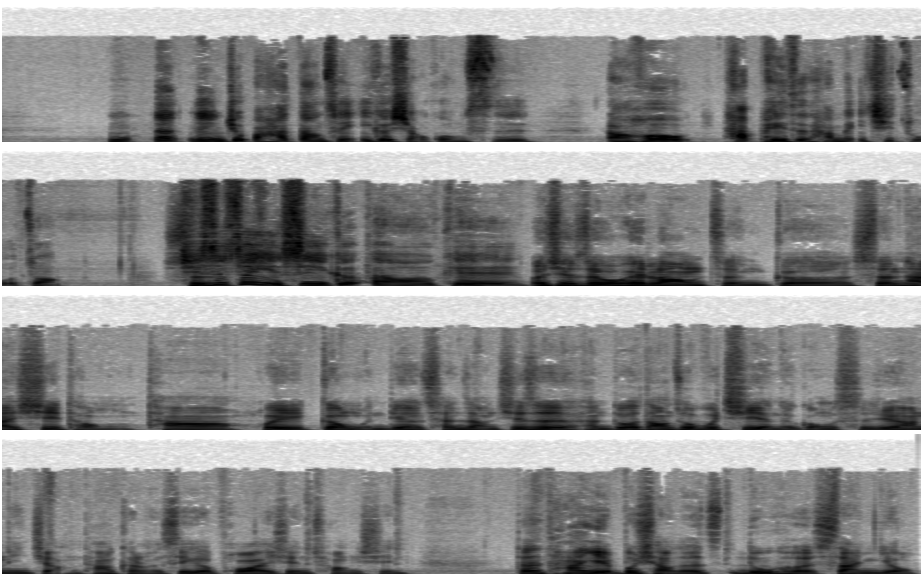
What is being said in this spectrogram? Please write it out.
嗯，那那你就把它当成一个小公司，然后他陪着他们一起茁壮。其实这也是一个呃，OK。而且这个会让整个生态系统它会更稳定的成长。其实很多当初不起眼的公司，就像你讲，它可能是一个破坏性创新，但是它也不晓得如何善用。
